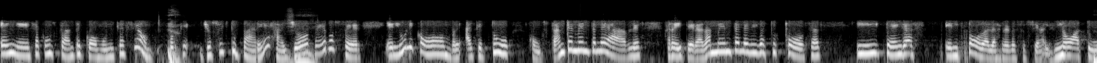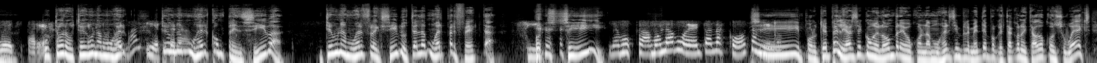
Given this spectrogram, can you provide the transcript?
en esa constante comunicación, porque yo soy tu pareja, yo debo ser el único hombre al que tú constantemente le hables, reiteradamente le digas tus cosas y tengas en todas las redes sociales, no a tu ex pareja. Doctora, usted es una mujer, usted es una mujer comprensiva, usted es una mujer flexible, usted es la mujer perfecta. Sí. Le buscamos la vuelta a las cosas. Sí, ¿por qué pelearse con el hombre o con la mujer simplemente porque está conectado con su ex?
